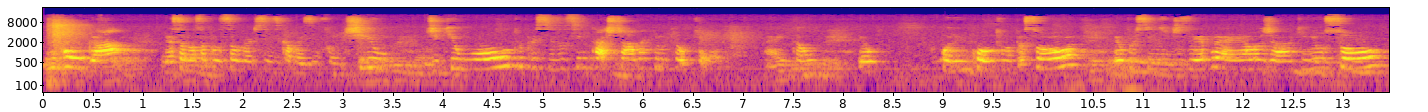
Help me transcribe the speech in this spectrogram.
empolgar nessa nossa posição narcísica mais infantil, de que o outro precisa se encaixar que eu quero. Né? Então, eu, quando eu encontro uma pessoa, eu preciso dizer para ela já quem eu sou,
